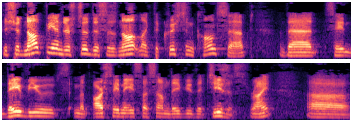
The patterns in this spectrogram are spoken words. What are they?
This should not be understood, this is not like the Christian concept that say they view our Sayyidina Isa they view that Jesus, right? Uh,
